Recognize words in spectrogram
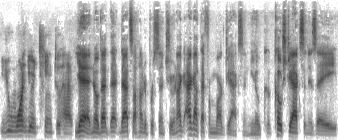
you want your team to have? Yeah, no, that that that's hundred percent true, and I, I got that from Mark Jackson. You know, C- Coach Jackson is a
